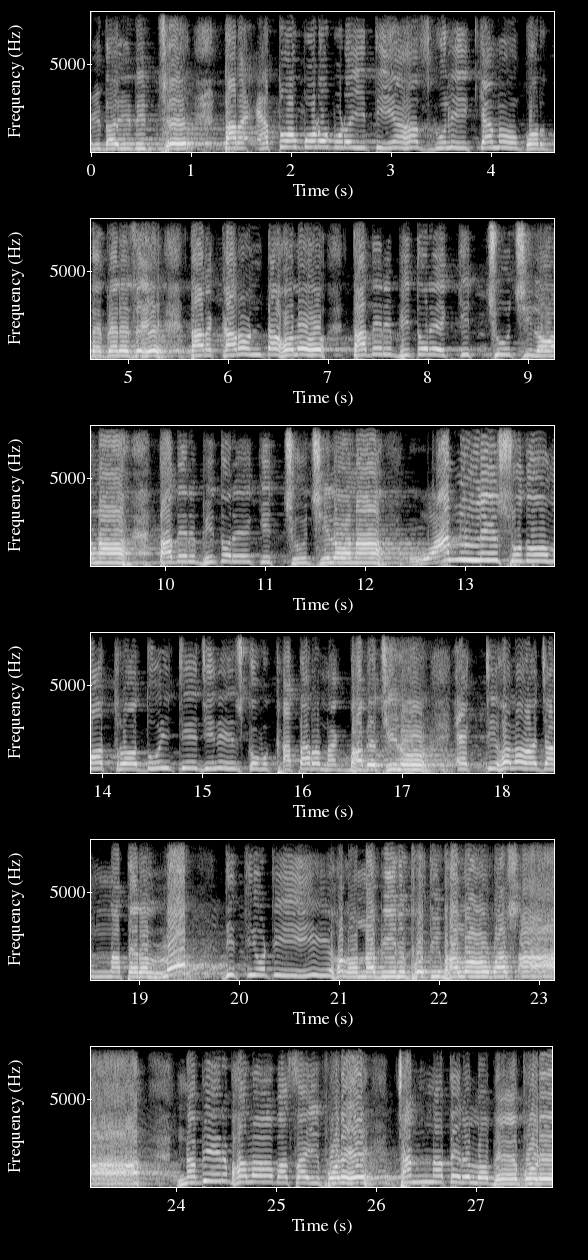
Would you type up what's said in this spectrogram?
বিদায় দিচ্ছে? তারা এত বড় বড় ইতিহাসগুলি কেন করতে পেরেছে? তার কারণটা হলো তাদের ভিতরে কিচ্ছু ছিল না। তাদের ভিতরে কিচ্ছু ছিল না। ওয়ানলি শুধুমাত্র দুইটি জিনিস খুব খাতারনাক ভাবে ছিল। একটি হলো জান্নাতের লোভ দ্বিতীয়টি হলো নবীর প্রতি ভালোবাসা। নবীর ভালোবাসাই পড়ে, জান্নাতের লোভে পড়ে।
